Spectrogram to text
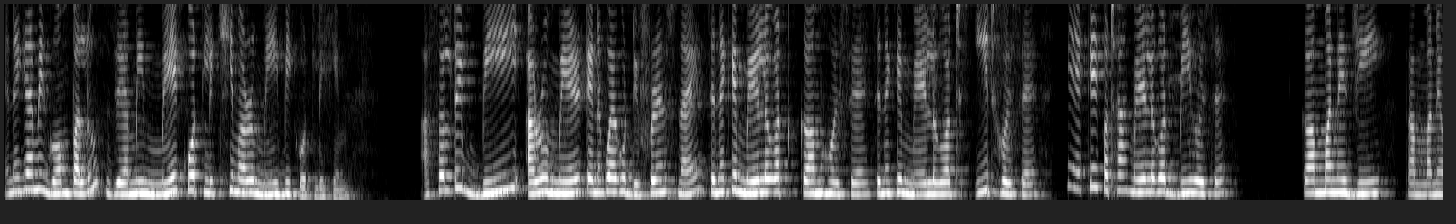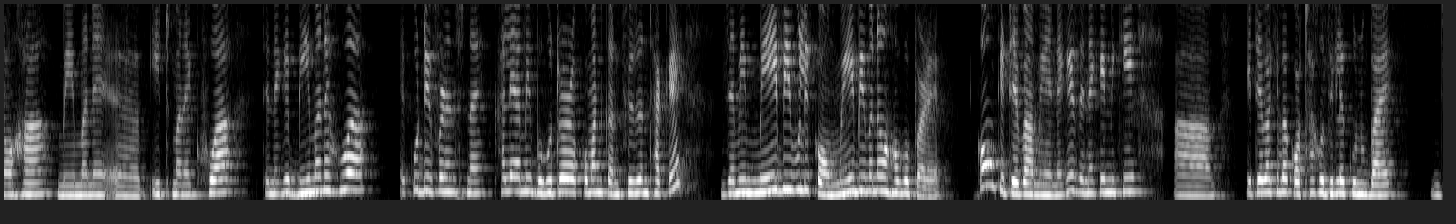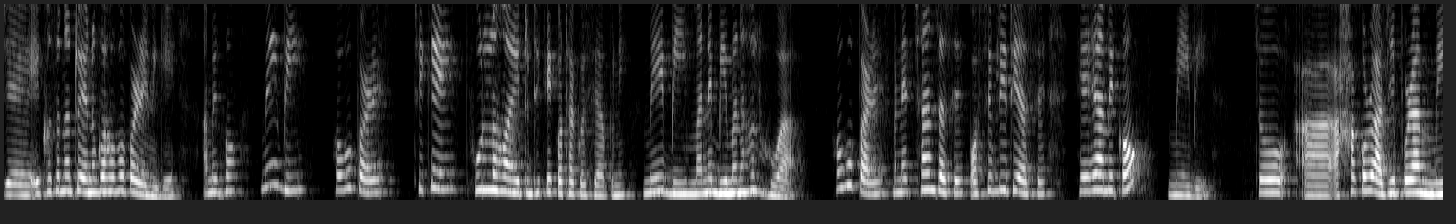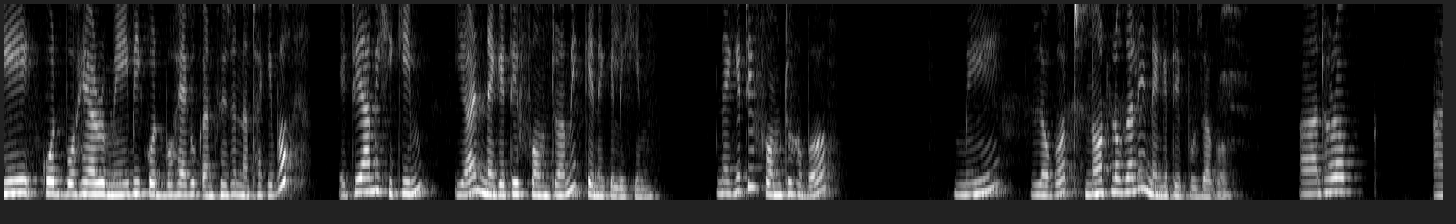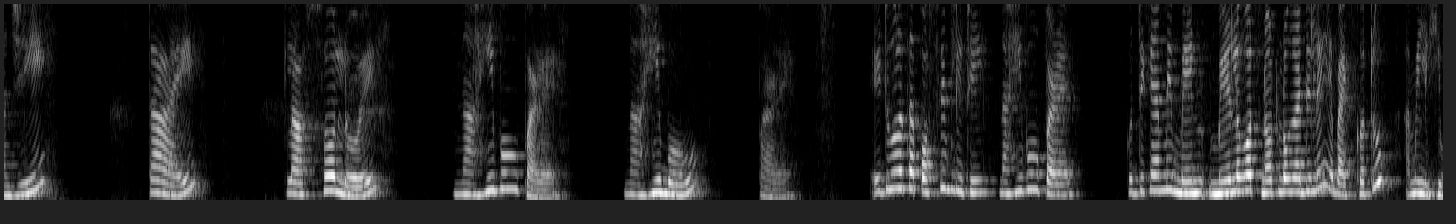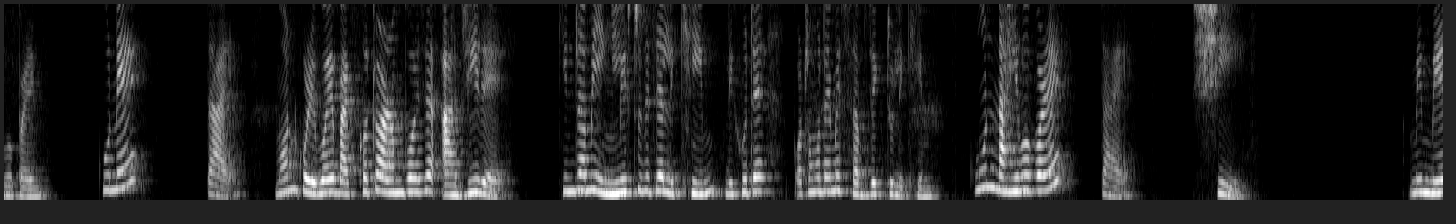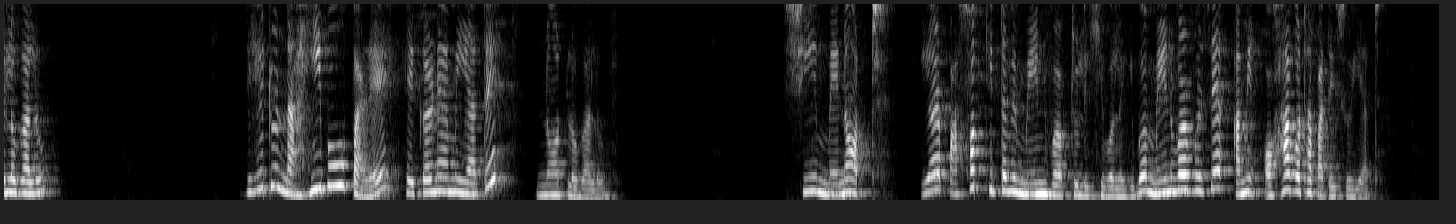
এনেকৈ আমি গম পালোঁ যে আমি মে ক'ত লিখিম আৰু মে বি ক'ত লিখিম। আচলতে বি আৰু মেৰ তেনেকুৱা একো ডিফাৰেঞ্চ নাই। যেনেকৈ মেৰ লগত কাম হৈছে যেনেকৈ মেৰ লগত ইট হৈছে সেই একেই কথা। মেৰ লগত বি হৈছে। কাম মানে যি কাম মানে অহা মে মানে ইট মানে খোৱা তেনেকৈ বি মানে হোৱা একো ডিফাৰেঞ্চ নাই। খালি আমি বহুতৰ অকণমান কনফিউজন থাকে যে আমি মে বি বুলি কওঁ মে বি মানেও হ'ব পাৰে। কওঁ কেতিয়াবা আমি এনেকৈ যেনেকৈ নেকি কেতিয়াবা কিবা কথা সুধিলে কোনোবাই যে এই ঘটনাটো এনেকুৱা হ'ব পাৰে নেকি? আমি কওঁ মে বি হ'ব পাৰে। ঠিকেই ভুল নহয় এইটো ঠিকেই কথা কৈছে আপুনি। মে বি মানে বি মানে হ'ল হোৱা। হ'ব পাৰে মানে চান্স আছে পচিবিলিটি আছে। সেয়েহে আমি কওঁ মে বি। চ' আশা কৰোঁ আজিৰ পৰা মে ক'ত বহে আৰু মে বি ক'ত বহে একো কনফিউজন নাথাকিব। এতিয়া আমি শিকিম ইয়াৰ নেগেটিভ ফৰ্মটো আমি কেনেকৈ লিখিম। নেগেটিভ ফৰ্মটো হ'ব মে লগত নট লগালে নেগেটিভ বুজাব। ধৰক আজি তাই ক্লাছলৈ নাহিবও পাৰে নাহিবও পাৰে। এইটো হ'ল এটা পচিবিলিটি নাহিবও পাৰে। গতিকে আমি মেইন মেৰ লগত নট লগাই দিলে এই বাক্যটো আমি লিখিব পাৰিম। কোনে? তাই। মন কৰিব এই বাক্যটো আৰম্ভ হৈছে আজিৰে। কিন্তু আমি ইংলিছটো যেতিয়া লিখিম লিখোঁতে প্ৰথমতে আমি ছাবজেক্টটো লিখিম। কোন নাহিব পাৰে? তাই। শ্বি আমি মে লগালোঁ। যিহেতু নাহিবও পাৰে সেইকাৰণে আমি ইয়াতে নট লগালোঁ। শ্বি মে নট ইয়াৰ পাছত কিন্তু আমি মেইন ভাৰ্বটো লিখিব লাগিব। মেইন ভাৰ্ব হৈছে আমি অহা কথা পাতিছোঁ ইয়াত।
